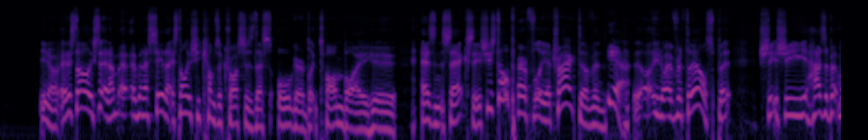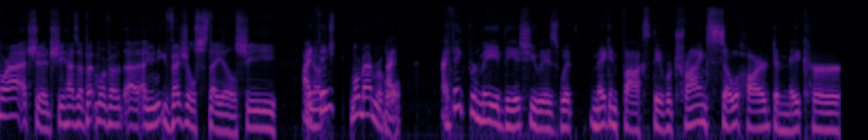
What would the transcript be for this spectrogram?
You know, and it's not like, and I'm, when I say that, it's not like she comes across as this ogre, like tomboy who isn't sexy. She's still perfectly attractive, and Yeah. uh, you know everything else but she she has a bit more attitude she has a bit more of a, a unique visual style she you I know, think- more memorable I think for me the issue is with Megan Fox. They were trying so hard to make her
